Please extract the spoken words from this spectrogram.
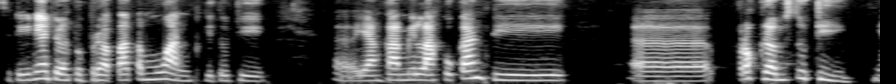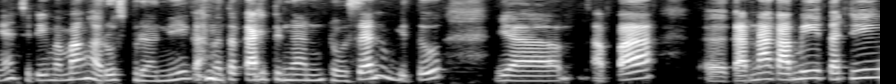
Jadi ini adalah beberapa temuan begitu di eh, yang kami lakukan di eh, program studi. Ya. Jadi memang harus berani karena terkait dengan dosen gitu. Ya apa? Eh, karena kami tadi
